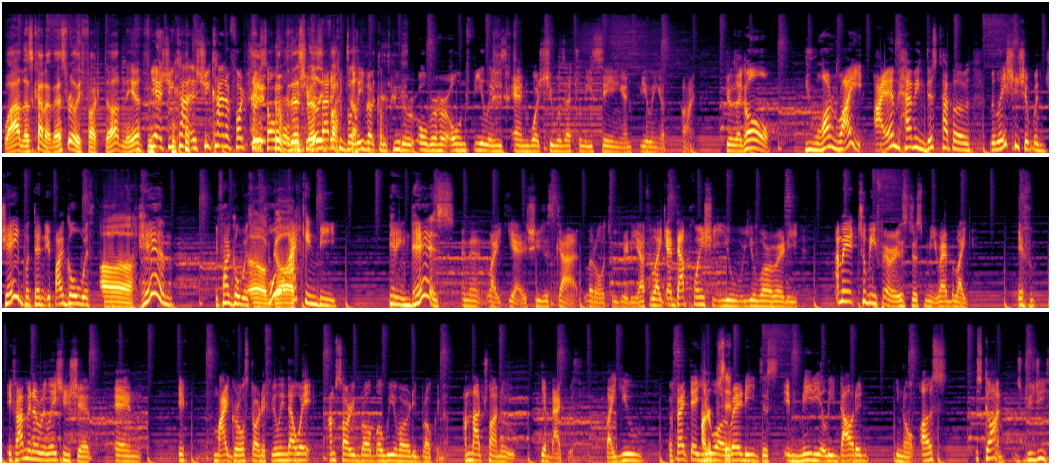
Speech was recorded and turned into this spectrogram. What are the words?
Wow, that's kind of that's really fucked up, Nya. Yeah, she kind of she kind of fucked herself over. She really decided to fucked up. believe a computer over her own feelings and what she was actually seeing and feeling at the time. She was like, "Oh, you are right. I am having this type of relationship with Jay, but then if I go with Uh, him, if I go with Oh, Cole, I can be getting this. And then like, yeah, she just got a little too greedy. I feel like at that point, she you you were already. I mean, to be fair, it's just me, right? But like, if if I'm in a relationship and if my girl started feeling that way, I'm sorry, bro, but we've already broken up. I'm not trying to get back with you. Like you, the fact that you 100%. already just immediately doubted, you know, us, it's gone. It's GG's.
